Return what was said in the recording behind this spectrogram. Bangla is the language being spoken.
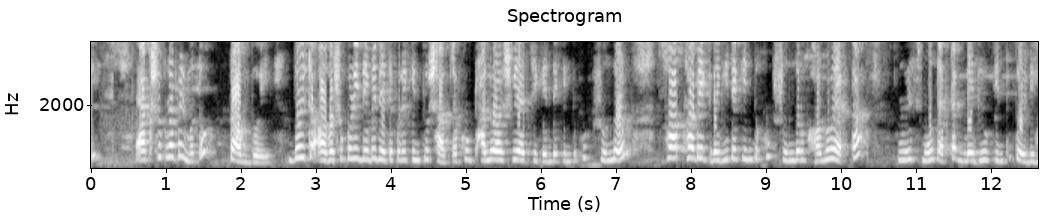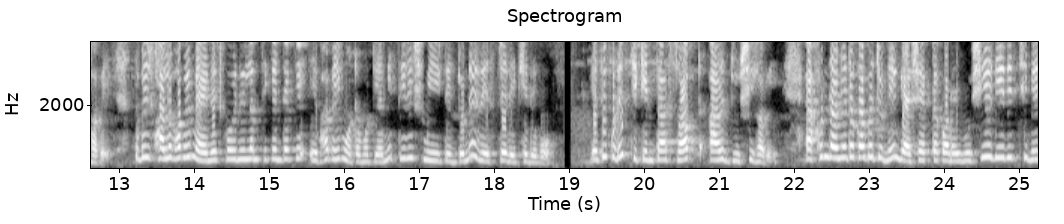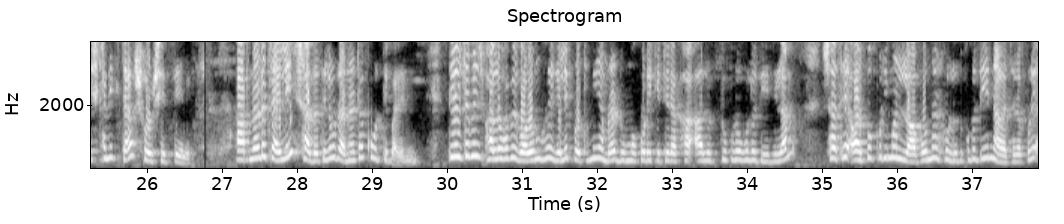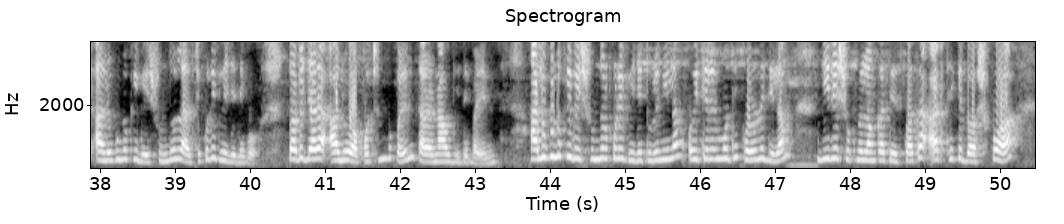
একশো গ্রামের মতো টক দই। দইটা অবশ্য করেই দেবেন, এতে করে কিন্তু স্বাদটা খুব ভালো আসবে আর চিকেনটা কিন্তু খুব সুন্দর সফট হবে, গ্রেভিটা কিন্তু খুব সুন্দর ঘন একটা স্মুথ একটা গ্রেভিও কিন্তু তৈরি হবে। তো বেশ ভালোভাবে ম্যারিনেট করে নিলাম চিকেনটাকে, এভাবেই মোটামুটি আমি তিরিশ মিনিটের জন্য রেস্টে রেখে দেবো। এতে করে চিকেনটা সফট আর জুসি হবে। এখন রান্নাটা করবার জন্য গ্যাসে একটা কড়াই বসিয়ে দিয়ে দিচ্ছি বেশ খানিকটা সর্ষের তেল। আপনারা চাইলে সাদা তেলেও রান্নাটা করতে পারেন। তেলটা বেশ ভালোভাবে গরম হয়ে গেলে প্রথমেই আমরা ডুমো করে কেটে রাখা আলুর টুকরোগুলো দিয়ে দিলাম। সাথে অল্প পরিমাণ লবণ আর হলুদ গুঁড়ো দিয়ে নাড়াচাড়া করে আলুগুলোকে বেশ সুন্দর লালচে করে ভেজে নেব। তবে যারা আলু অপছন্দ করেন, তারা নাও দিতে পারেন। আলুগুলোকে বেশ সুন্দর করে ভেজে তুলে নিলাম। ওই তেলের মধ্যে ফোড়নে দিলাম। জিরে, শুকনো লঙ্কা, তেজপাতা, আট থেকে দশ কোয়া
